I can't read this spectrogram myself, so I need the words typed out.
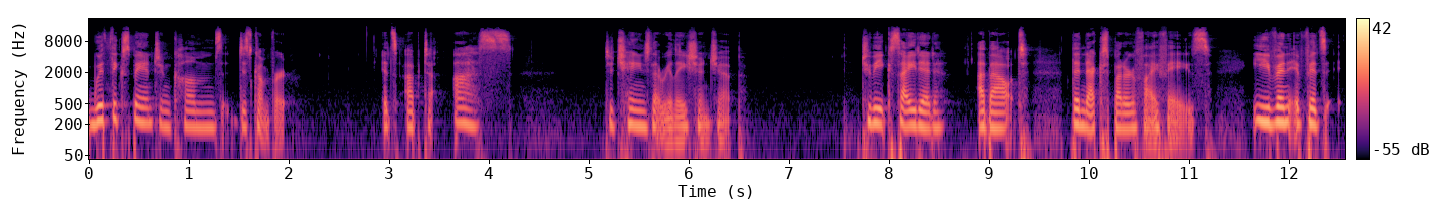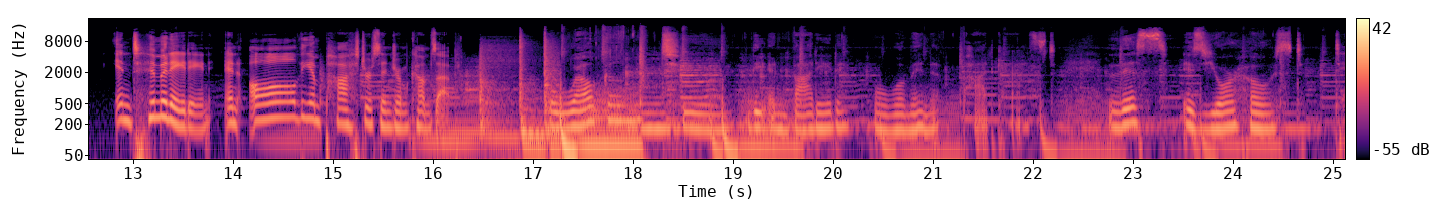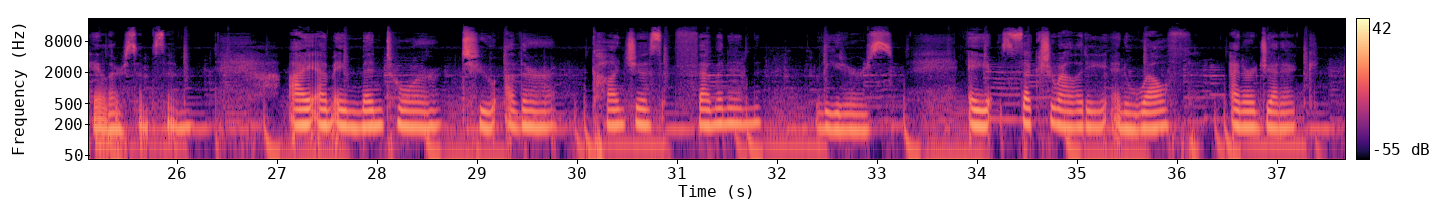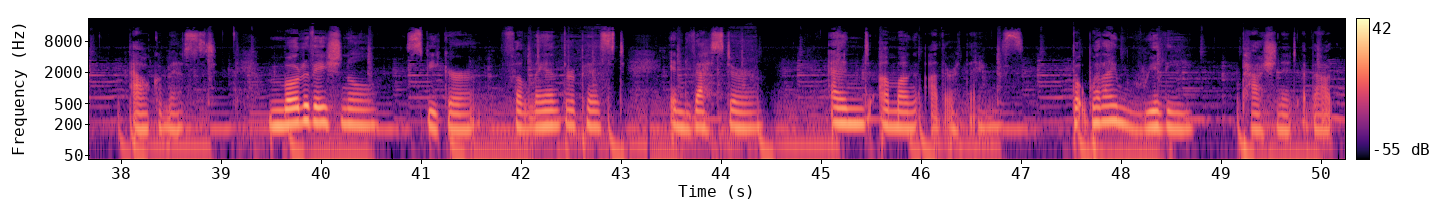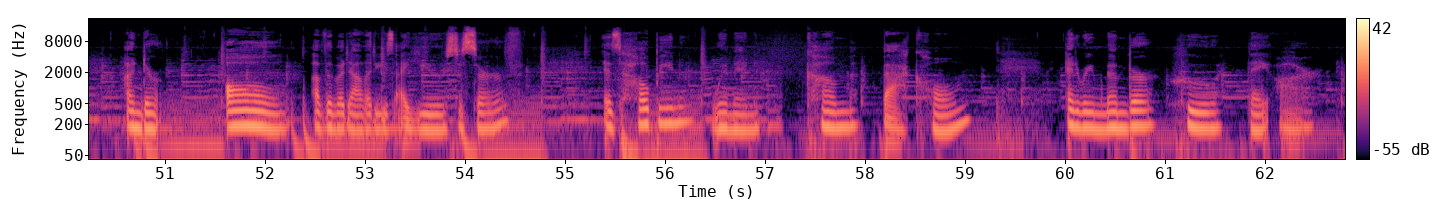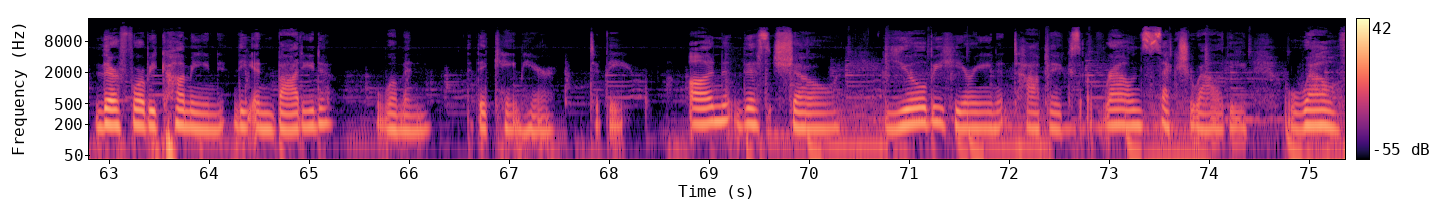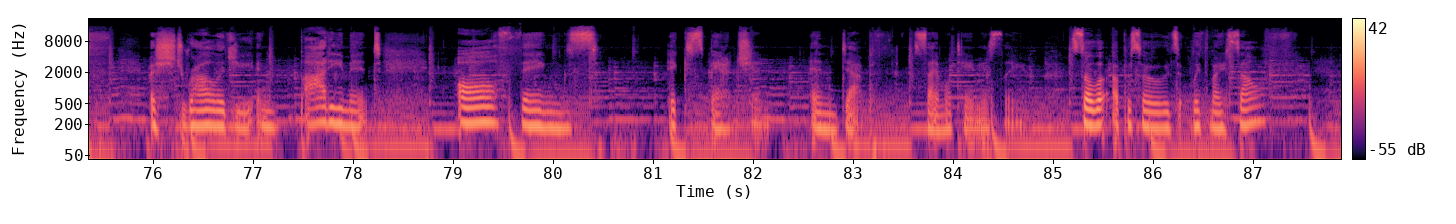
with expansion comes discomfort. It's up to us to change that relationship, to be excited about the next butterfly phase, even if it's intimidating and all the imposter syndrome comes up. Welcome to the Embodied Woman podcast. This is your host, Taylor Simpson. I am a mentor to other conscious feminine leaders, a sexuality and wealth energetic alchemist, motivational speaker, philanthropist, investor, and among other things. But what I'm really passionate about under all of the modalities I use to serve is helping women come back home and remember who they are, therefore becoming the embodied woman that they came here to be. On this show, you'll be hearing topics around sexuality, wealth, astrology, embodiment, all things expansion and depth simultaneously. Solo episodes with myself,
